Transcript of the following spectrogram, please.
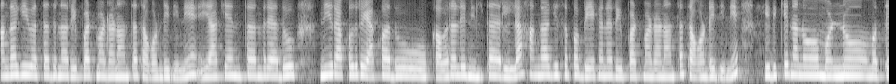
ಹಾಗಾಗಿ ಇವತ್ತು ಅದನ್ನು ರಿಪಾರ್ಟ್ ಮಾಡೋಣ ಅಂತ ತಗೊಂಡಿದ್ದೀನಿ. ಯಾಕೆ ಅಂತ ಅಂದರೆ ಅದು ನೀರು ಹಾಕಿದ್ರೆ ಯಾಕೋ ಅದು ಕವರಲ್ಲಿ ನಿಲ್ತಾ ಇರಲಿಲ್ಲ. ಹಾಗಾಗಿ ಸ್ವಲ್ಪ ಬೇಗನೆ ರಿಪಾರ್ಟ್ ಮಾಡೋಣ ಅಂತ ತಗೊಂಡಿದ್ದೀನಿ. ಇದಕ್ಕೆ ನಾನು ಮಣ್ಣು ಮತ್ತು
